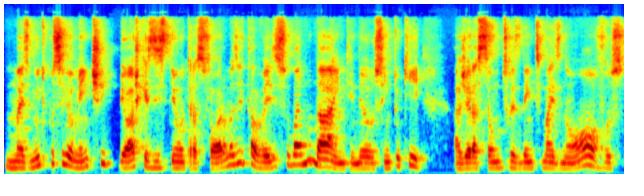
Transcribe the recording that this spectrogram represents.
mas muito possivelmente eu acho que existem outras formas e talvez isso vai mudar, entendeu? Eu sinto que a geração dos residentes mais novos.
